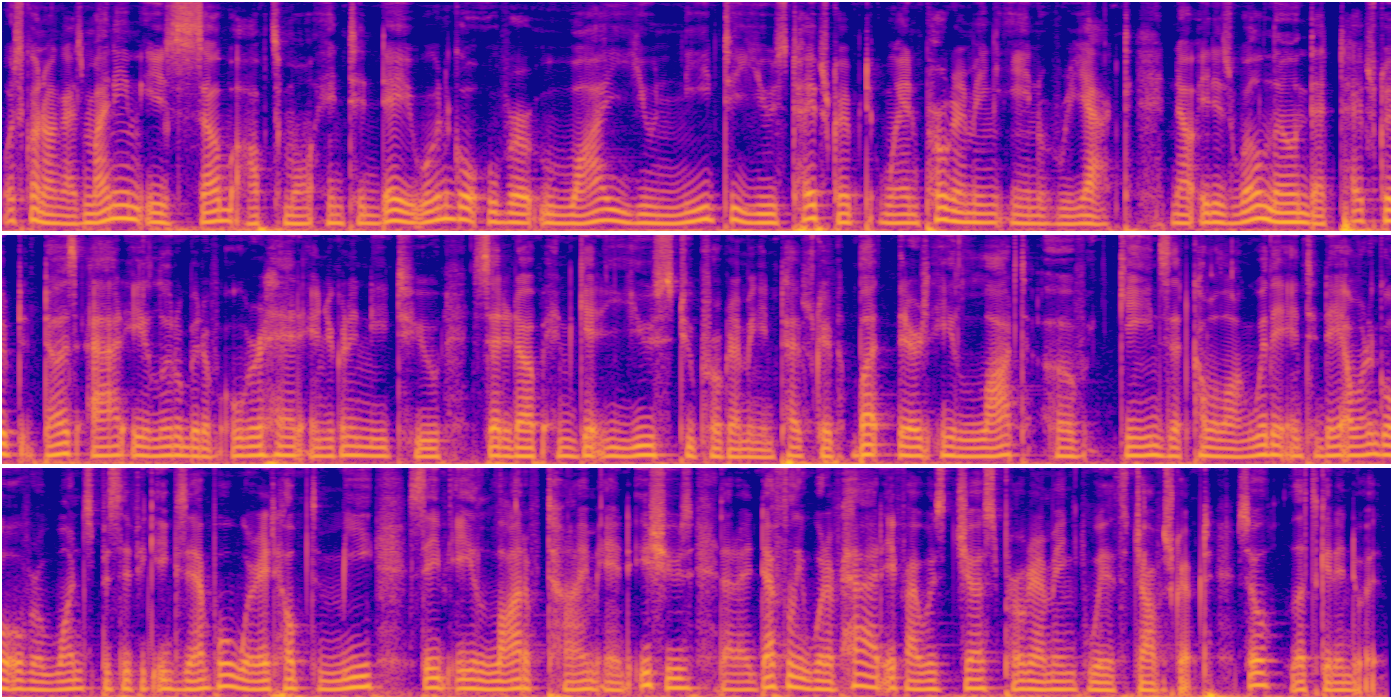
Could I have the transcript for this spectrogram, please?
What's going on guys? My name is Suboptimal and today we're going to go over why you need to use TypeScript when programming in React. Now it is well known that TypeScript does add a little bit of overhead and you're going to need to set it up and get used to programming in TypeScript but there's a lot of gains that come along with it. And today I want to go over one specific example where it helped me save a lot of time and issues that I definitely would have had if I was just programming with JavaScript. So let's get into it.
